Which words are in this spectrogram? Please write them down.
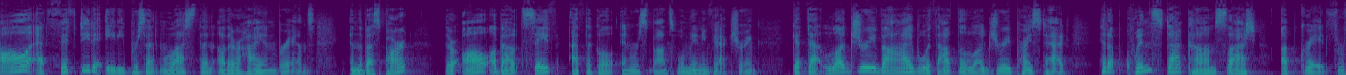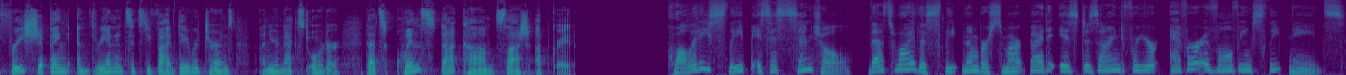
all at 50 to 80% less than other high end brands. And the best part? They're all about safe, ethical, and responsible manufacturing. Get that luxury vibe without the luxury price tag. Hit up quince.com slash upgrade for free shipping and 365 day returns on your next order. That's quince.com slash upgrade. Quality sleep is essential. That's why the Sleep Number Smart Bed is designed for your ever evolving sleep needs.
